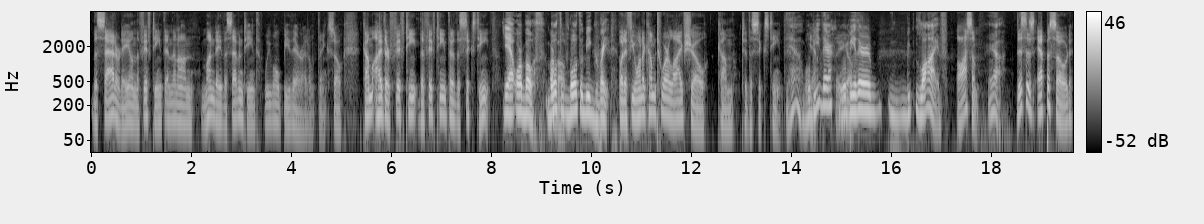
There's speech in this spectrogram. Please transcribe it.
the Saturday on the 15th, and then on Monday the 17th, we won't be there, I don't think. So come either 15th, the 15th or the 16th. Yeah, or both. both both. both would be great. But if you want to come to our live show, come to the 16th. Yeah, we'll Yeah, be there. there we'll go. be there live. Awesome. Yeah. This is episode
